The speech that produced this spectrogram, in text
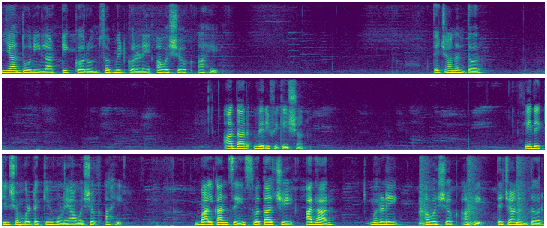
या दोन्हीला टिक करून सबमिट करणे आवश्यक आहे. त्याच्यानंतर आधार व्हेरिफिकेशन. हे देखील शंभर टक्के होणे आवश्यक आहे. बालकांचे स्वतःचे आधार भरणे आवश्यक आहे. त्याच्यानंतर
